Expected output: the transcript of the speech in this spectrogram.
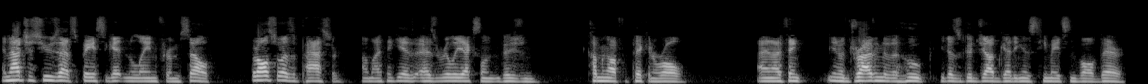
and not just use that space to get in the lane for himself, but also as a passer. Um, I think he has, has really excellent vision coming off the pick and roll, and I think you know, driving to the hoop, he does a good job getting his teammates involved there.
